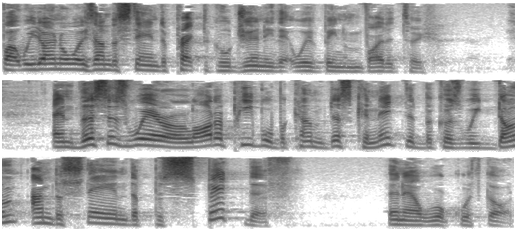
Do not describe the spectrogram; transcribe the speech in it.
but we don't always understand the practical journey that we've been invited to. And this is where a lot of people become disconnected because we don't understand the perspective in our walk with God.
